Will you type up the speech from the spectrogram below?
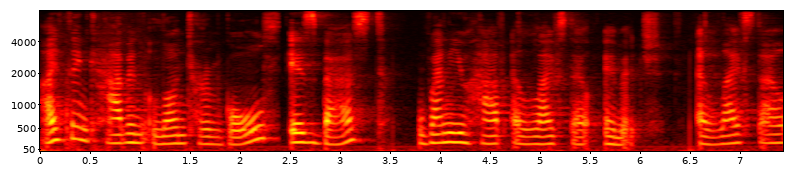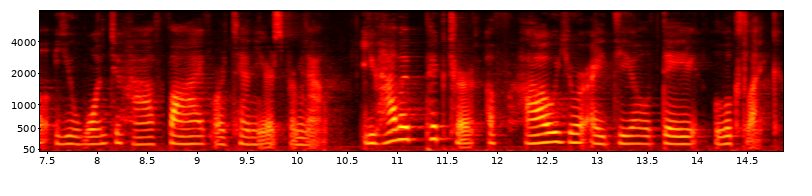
I think having long term goals is best when you have a lifestyle image, a lifestyle you want to have five or 10 years from now. You have a picture of how your ideal day looks like.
